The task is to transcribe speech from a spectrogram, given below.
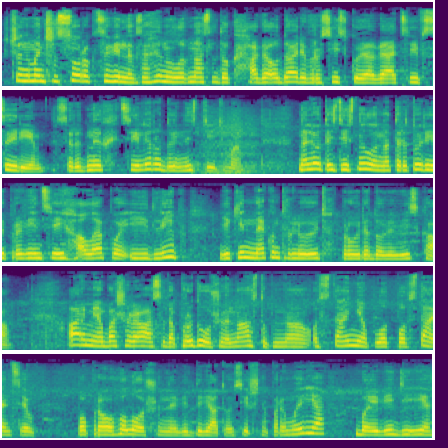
Щонайменше 40 цивільних загинули внаслідок авіаударів російської авіації в Сирії. Серед них цілі родини з дітьми. Нальоти здійснили на території провінцій Алепо і Ідліб, які не контролюють проурядові війська. Армія Башара Асада продовжує наступ на останній оплот повстанців. Попри оголошене від 9 січня перемир'я, бойові дії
